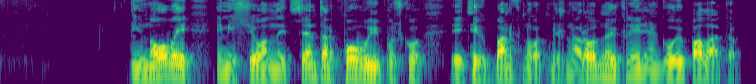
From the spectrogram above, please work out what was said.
– и новый эмиссионный центр по выпуску этих банкнот, Международную клиринговую палату.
